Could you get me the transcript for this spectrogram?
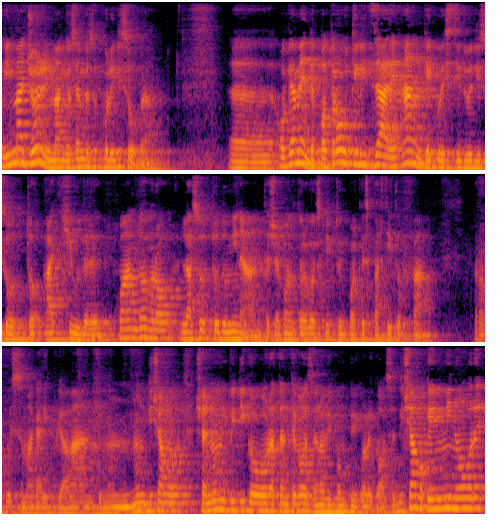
in maggiore rimango sempre su quelli di sopra. Eh, ovviamente potrò utilizzare anche questi due di sotto a chiudere quando avrò la sottodominante, cioè quando te l'avevo scritto in qualche spartito fa. Però questo magari più avanti, non, non, diciamo, cioè non vi dico ora tante cose, non vi complico le cose. Diciamo che in minore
